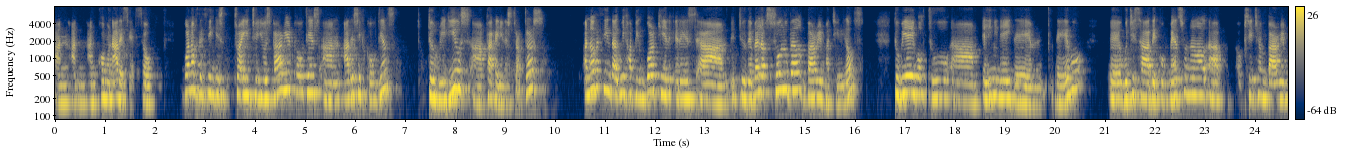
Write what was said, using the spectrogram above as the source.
and, and, and common adhesives. So one of the things is trying to use barrier coatings and adhesive coatings to reduce uh, packaging structures. Another thing that we have been working it is um, to develop soluble barrier materials to be able to um, eliminate the, the EVOH, uh, which is uh, the conventional uh, oxygen barrier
